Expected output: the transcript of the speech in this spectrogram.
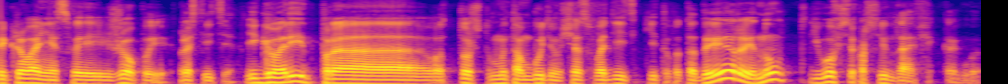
прикрывание своей жопы, простите, и говорит про вот то, что мы там будем сейчас вводить какие-то вот АДРы, ну, его все пошли нафиг, как бы.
